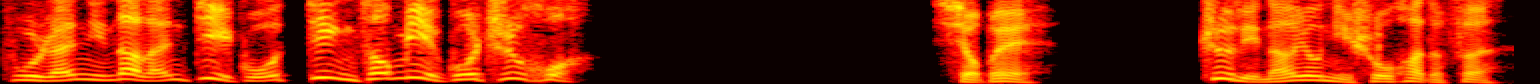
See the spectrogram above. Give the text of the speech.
不然你纳兰帝国定遭灭国之祸！小贝，这里哪有你说话的份？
